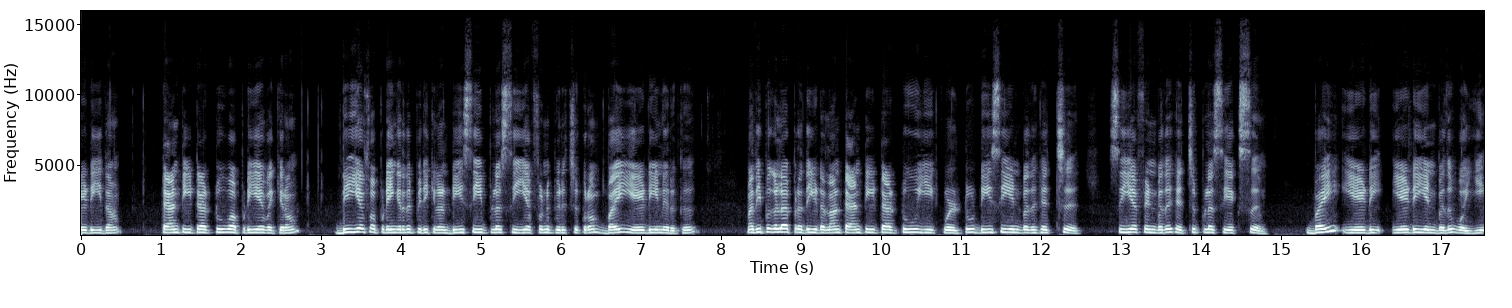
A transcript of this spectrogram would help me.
ஏடி தான். டேன் டீட்டா டூ அப்படியே வைக்கிறோம். டிஎஃப் அப்படிங்கிறத பிரிக்கிறோம். டிசி ப்ளஸ் சிஎஃப்னு பிரிச்சுக்கிறோம். பை ஏடின்னு இருக்குது மதிப்புகளை பிரதியிடலாம். Tan theta two equal to DC என்பது ஹெச் சிஎஃப் என்பது H plus X by AD AD என்பது ஒய்இ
